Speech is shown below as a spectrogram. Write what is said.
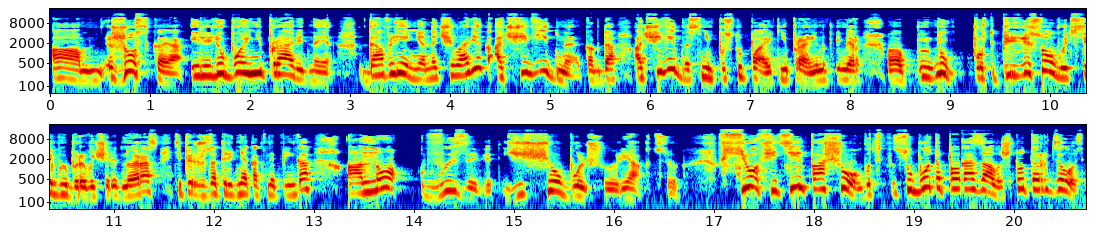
а, жесткое или любое неправедное давление на человека, очевидное, когда очевидно с ним поступают неправильно, например, а, ну, просто перерисовывают все выборы в очередной раз, теперь уже за три дня как на пеньках, оно вызовет еще большую реакцию. Все, фитиль пошел. Вот суббота показала, что-то родилось.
